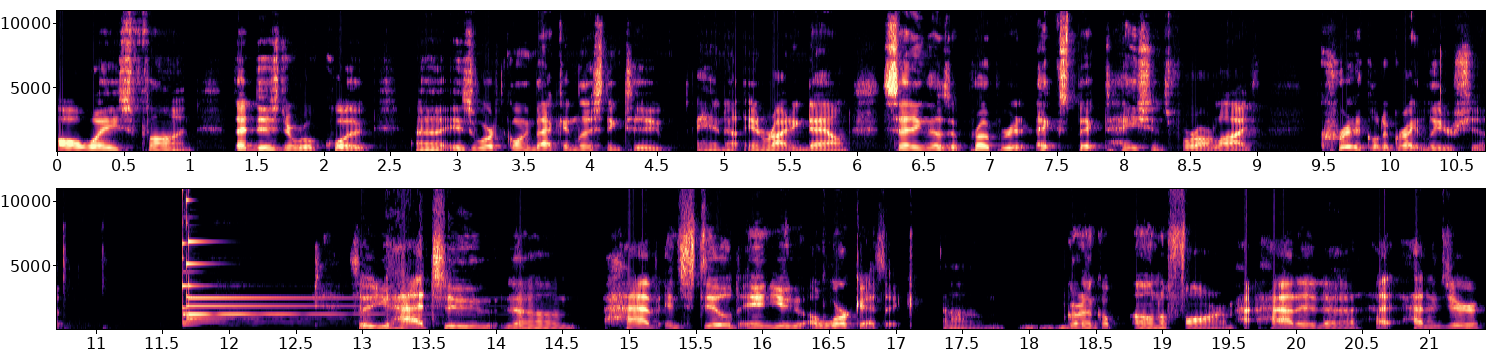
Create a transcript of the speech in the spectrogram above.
always fun. That Disney World quote uh, is worth going back and listening to and, uh, and writing down. Setting those appropriate expectations for our life, critical to great leadership. So you had to um, have instilled in you a work ethic um, growing up on a farm. How, did uh, how, how, did your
